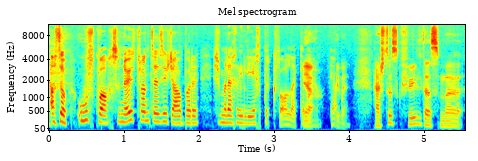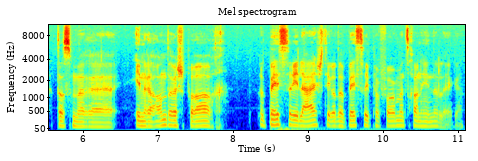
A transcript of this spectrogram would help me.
Also aufgewachsen, nicht Französisch, aber ist mir ein bisschen leichter gefallen. Genau. Ja, ja. genau. Hast du das Gefühl, dass man, dass man äh, in einer anderen Sprache eine bessere Leistung oder eine bessere Performance kann hinterlegen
